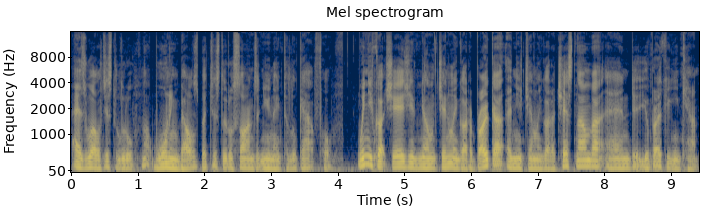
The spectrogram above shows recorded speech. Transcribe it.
as well. Just a little, not warning bells, but just little signs that you need to look out for. When you've got shares, you've generally got a broker and you've generally got a CHESS number and uh, your broking account.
